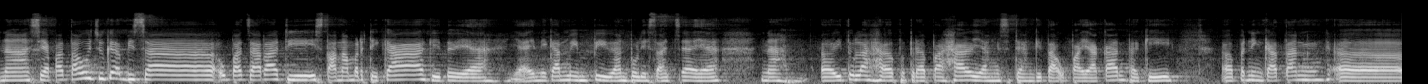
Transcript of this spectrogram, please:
Nah, siapa tahu juga bisa upacara di Istana Merdeka gitu ya. Ya, ini kan mimpi kan boleh saja ya. Nah, uh, itulah uh, beberapa hal yang sedang kita upayakan bagi uh, peningkatan uh,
